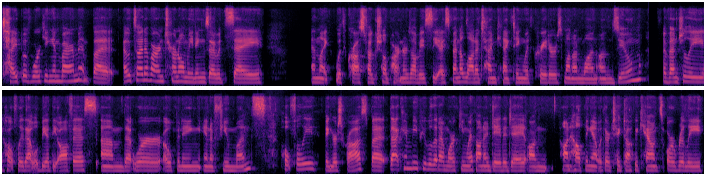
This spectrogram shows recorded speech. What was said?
type of working environment. But outside of our internal meetings, I would say, and like with cross functional partners, obviously, I spend a lot of time connecting with creators one on one on Zoom. Eventually, hopefully, that will be at the office um, that we're opening in a few months. Hopefully, fingers crossed. But that can be people that I'm working with on a day to day on on helping out with their TikTok accounts or really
